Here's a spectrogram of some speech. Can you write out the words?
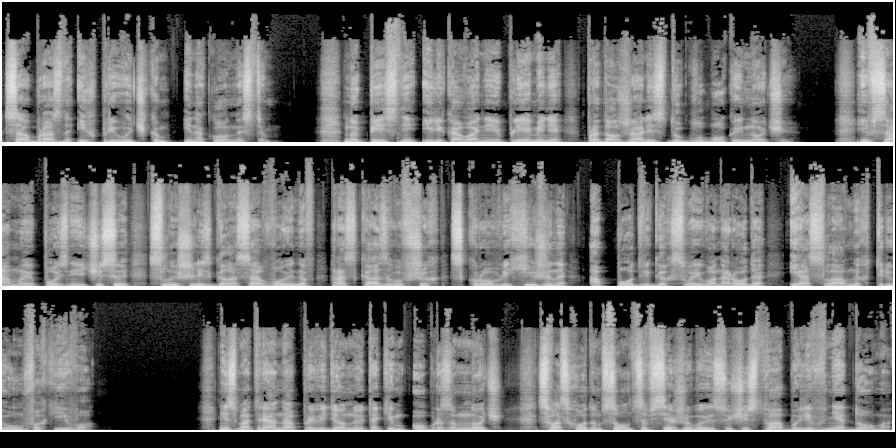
сообразно их привычкам и наклонностям. Но песни и ликование племени продолжались до глубокой ночи. И в самые поздние часы слышались голоса воинов, рассказывавших с кровли хижины о подвигах своего народа и о славных триумфах его. Несмотря на проведенную таким образом ночь, с восходом солнца все живые существа были вне дома.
